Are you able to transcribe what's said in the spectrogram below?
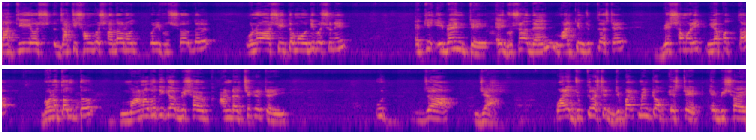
জাতীয় জাতিসংঘ সাধারণ পরিষদের উনআশিতম অধিবেশনে একটি ইভেন্টে এই ঘোষণা দেন মার্কিন যুক্তরাষ্ট্রের বেসামরিক নিরাপত্তা, গণতন্ত্র, মানবাধিকার বিষয়ক আন্ডার সেক্রেটারি উজ্জা জা। পরে যুক্তরাষ্ট্রের ডিপার্টমেন্ট অফ স্টেট এ বিষয়ে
